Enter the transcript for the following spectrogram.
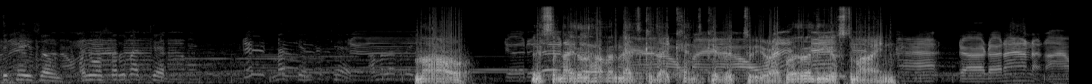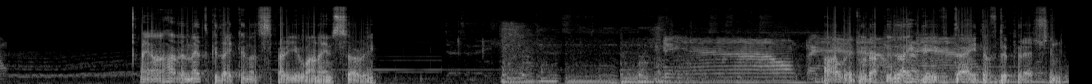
decay zone. Anyone's got a medkit? Medkit, medkit. I'm 11 No. Listen, I don't have a medkit, I can't give it to you. I've already used mine. I don't have a medkit, I cannot spare you one, I'm sorry. Oh, it would appear like they've died of depression.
